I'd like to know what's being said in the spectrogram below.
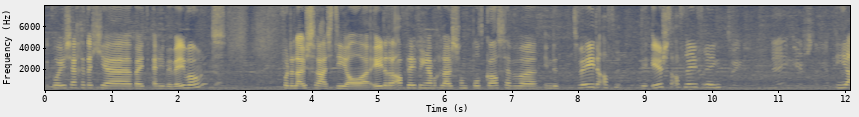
Ik wil je zeggen dat je bij het RIBW woont. Voor de luisteraars die al eh, eerdere afleveringen hebben geluisterd van de podcast, hebben we in de tweede afle de eerste aflevering. Nee, eerste. Ja,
